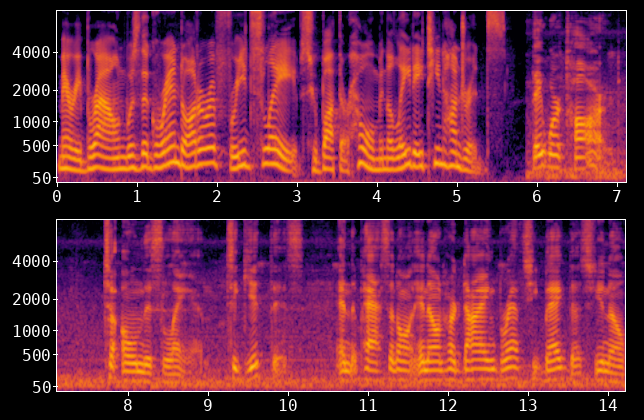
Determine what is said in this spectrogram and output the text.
Mary Brown was the granddaughter of freed slaves who bought their home in the late 1800s. They worked hard to own this land to get this and to pass it on. And on her dying breath, she begged us, you know,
